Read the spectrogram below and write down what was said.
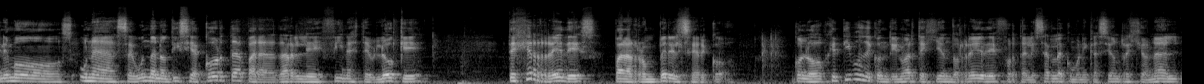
Tenemos una segunda noticia corta para darle fin a este bloque. Tejer redes para romper el cerco. Con los objetivos de continuar tejiendo redes, fortalecer la comunicación regional,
